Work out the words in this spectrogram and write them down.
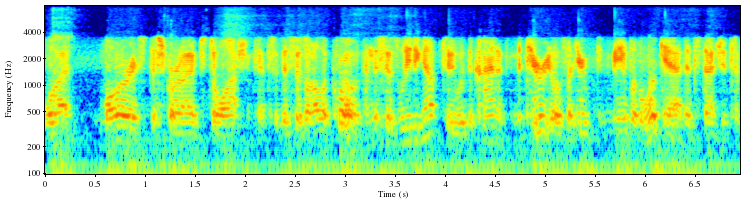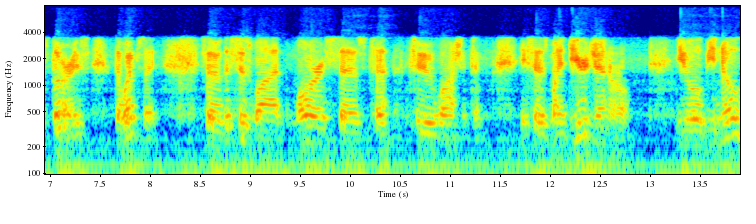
what Morris describes to Washington. So this is all a quote, and this is leading up to the kind of materials that you're be able to look at at Statutes and Stories, the website. So this is what Morris says to, to Washington. He says, My dear General, you will be no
